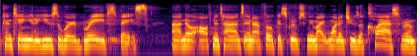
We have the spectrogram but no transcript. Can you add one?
continue to use the word brave space. I know oftentimes in our focus groups, we might want to choose a classroom,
